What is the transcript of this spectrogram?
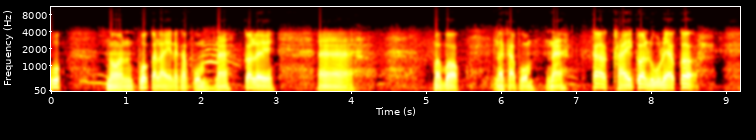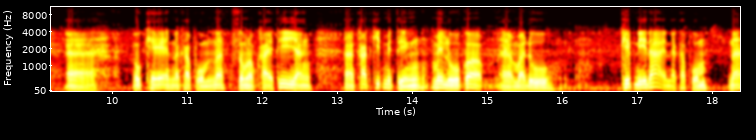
พวกหนอนพวกอะไรนะครับ ผมนะ ก็เลยอ่า มาบอกนะครับผมนะ ก็ใครก็รู้แล้วก็อ่าโอเคนะครับผมนะสำหรับใครที่ยังาคาดคิดไม่ถึงไม่รู้ก็มาดูคลิปนี้ได้นะครับผมนะ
